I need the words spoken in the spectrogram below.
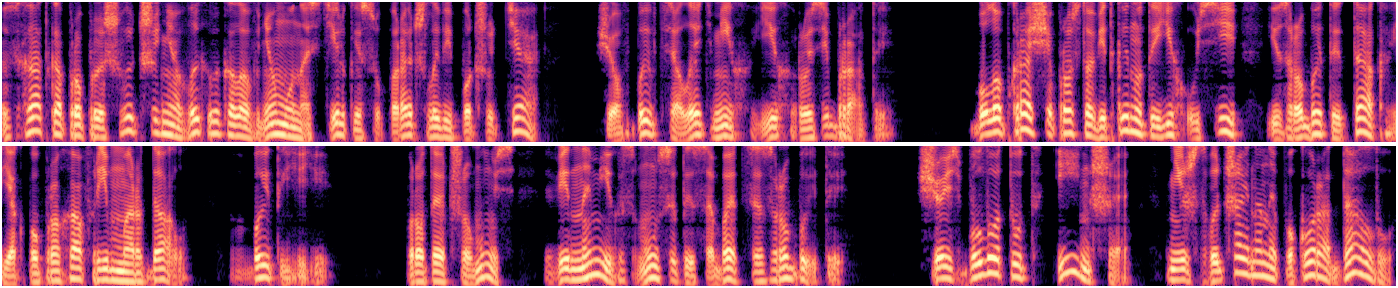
Згадка про пришвидшення викликала в ньому настільки суперечливі почуття, що вбивця ледь міг їх розібрати. Було б краще просто відкинути їх усі і зробити так, як попрохав Ріммердал, вбити її. Проте чомусь він не міг змусити себе це зробити. Щось було тут інше, ніж звичайна непокора Даллу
